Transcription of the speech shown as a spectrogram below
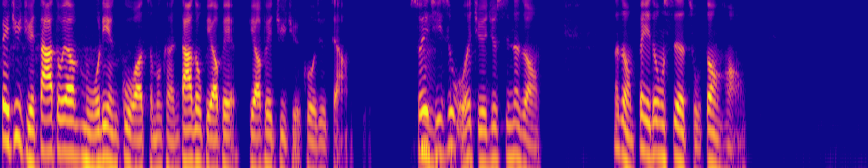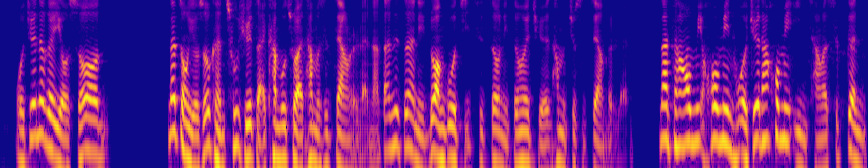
被拒绝？大家都要磨练过啊，怎么可能大家都不要被不要被拒绝过就这样子？所以其实我会觉得就是那种。那种被动式的主动，哈，我觉得那个有时候，那种有时候可能初学者看不出来他们是这样的人啊。但是真的你乱过几次之后，你真会觉得他们就是这样的人。那他后面后面，我觉得他后面隐藏的是更，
